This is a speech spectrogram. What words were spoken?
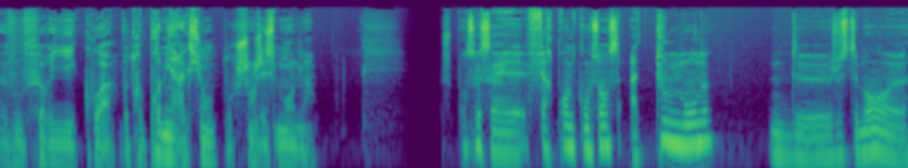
vous feriez quoi? Votre première action pour changer ce monde-là? Je pense que c'est faire prendre conscience à tout le monde de justement euh,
